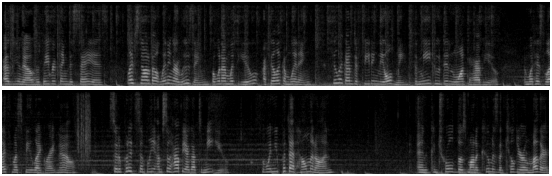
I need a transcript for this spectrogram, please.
as you know, her favorite thing to say is, Life's not about winning or losing, but when I'm with you, I feel like I'm winning. I feel like I'm defeating the old me, the me who didn't want to have you, and what his life must be like right now. So, to put it simply, I'm so happy I got to meet you. But when you put that helmet on and controlled those Monokumas that killed your own mother,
